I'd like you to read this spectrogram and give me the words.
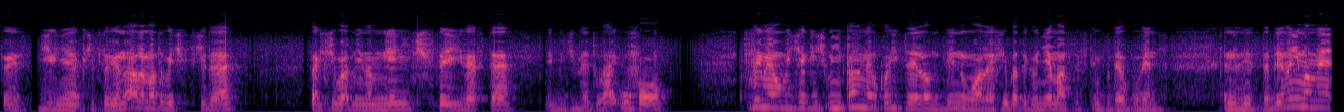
to jest dziwnie przedstawione, ale ma to być w 3D. Tak się ładnie nam mienić w tej we w te. Jak widzimy tutaj UFO. Tutaj miało być jakieś unikalne okolice Londynu, ale chyba tego nie ma w tym pudełku, więc, więc niestety. No i mamy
